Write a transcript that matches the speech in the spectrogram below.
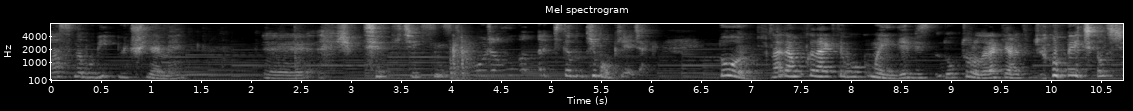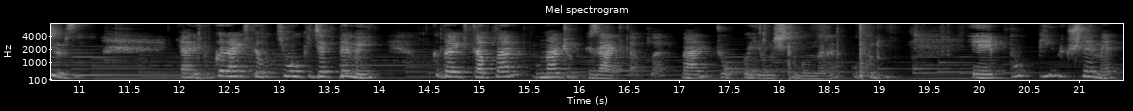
Aslında bu bir üçleme. E, şimdi diyeceksiniz ki hocam bu kadar kitabı kim okuyacak? Doğru. Zaten bu kadar kitabı okumayın diye biz doktor olarak yardımcı olmaya çalışıyoruz. Yani bu kadar kitabı kim okuyacak demeyin. Bu kadar kitaplar, bunlar çok güzel kitaplar. Ben çok bayılmıştım bunlara, okudum. E, bu bir üçleme.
